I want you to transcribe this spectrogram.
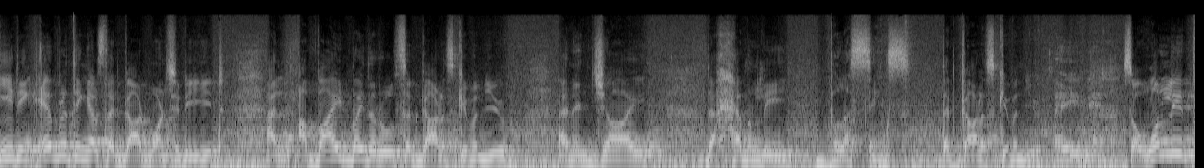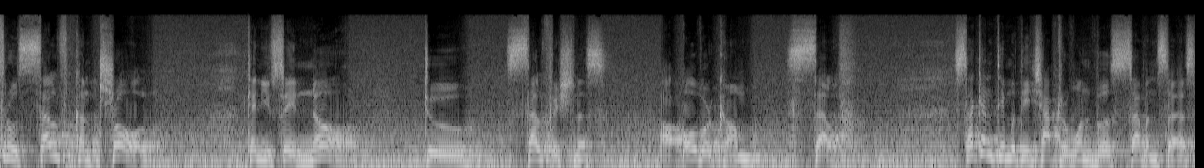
eating everything else that God wants you to eat, and abide by the rules that God has given you, and enjoy the heavenly blessings that God has given you. Amen. So only through self-control can you say no to selfishness or overcome self. 2 Timothy chapter 1 verse 7 says,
